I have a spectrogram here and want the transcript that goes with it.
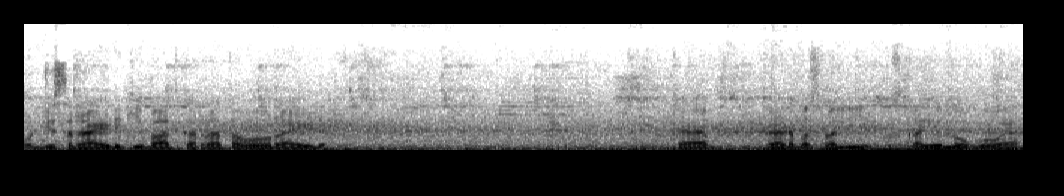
और जिस राइड की बात कर रहा था, वो राइड कैब रेड बस वाली, उसका ये लोगो है।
